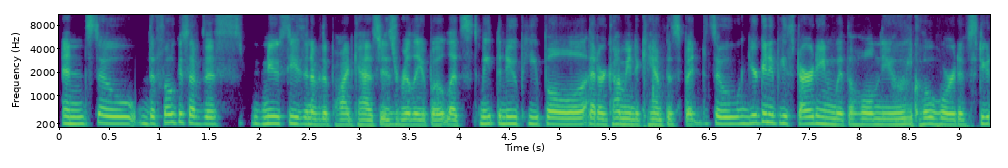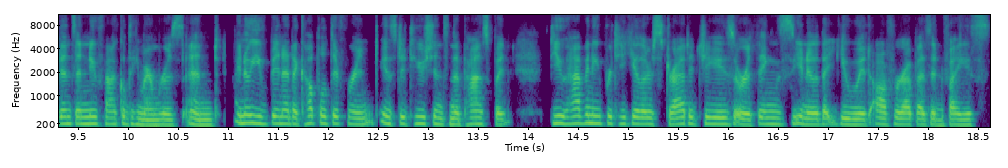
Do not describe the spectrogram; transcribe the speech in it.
And so the focus of this new season of the podcast is really about let's meet the new people that are coming to campus. But so you're going to be starting with a whole new cohort of students and new faculty members. And I know you've been at a couple different institutions in the past, but do you have any particular strategies or things, you know, that you would offer up as advice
